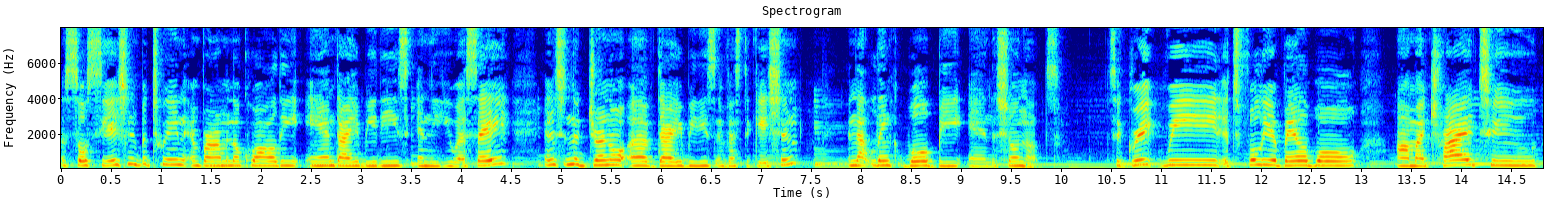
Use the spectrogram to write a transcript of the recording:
Association Between Environmental Quality and Diabetes in the USA, and it's in the Journal of Diabetes Investigation. and that link will be in the show notes. It's a great read, it's fully available. Um, I try to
